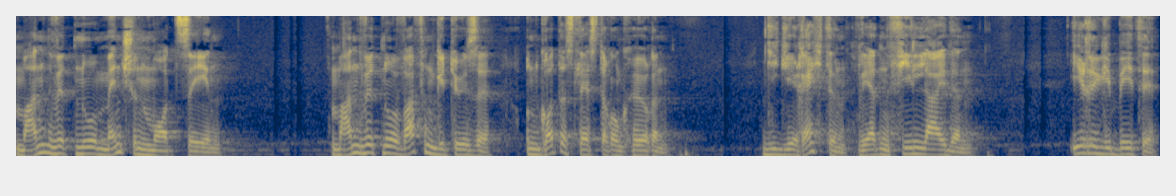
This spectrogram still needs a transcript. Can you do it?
Man wird nur Menschenmord sehen. Man wird nur Waffengetöse und Gotteslästerung hören. Die Gerechten werden viel leiden. Ihre Gebete,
